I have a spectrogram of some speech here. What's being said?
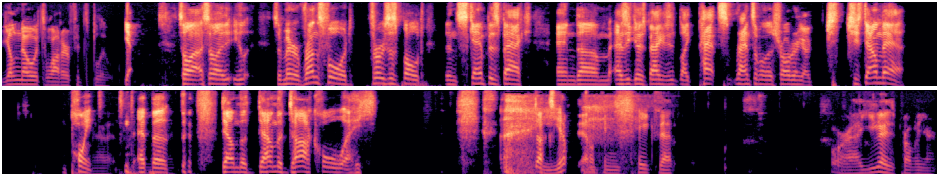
You'll know it's water if it's blue. Yeah. So, uh, so, I, he, so Mirror runs forward, throws his bolt, then scampers back, and um, as he goes back, he like pats Ransome on the shoulder and go, "She's- "She's down there." Point Uh, at the down the down the dark hallway. Ducks yep. I can take that. Or uh, you guys probably aren't.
